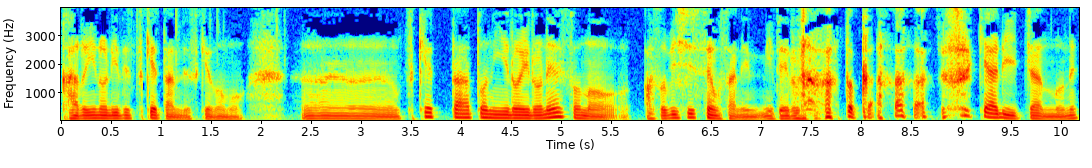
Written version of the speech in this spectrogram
軽いノリでつけたんですけども、うん、つけた後にいろいろね、その、遊びシステムさんに似てるな、とか、キャリーちゃんのね、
